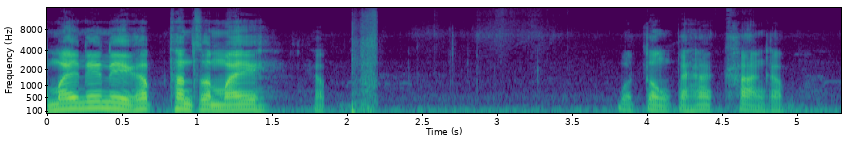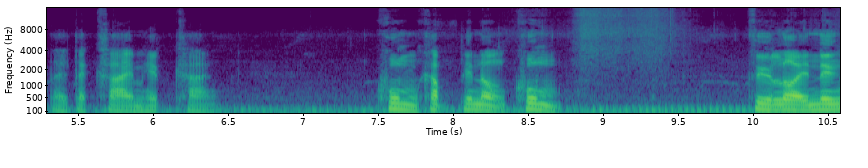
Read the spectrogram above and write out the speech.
สมัยนี้นี่ครับทันสมัยครับบ่ต้องไปหักข้างครับแต่ตะคายมาเฮ็ดข้าง คุ้มครับพี่น้องคุ้มซื้อลอยหนึ่ง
